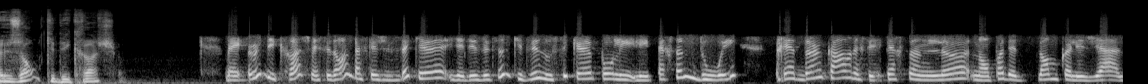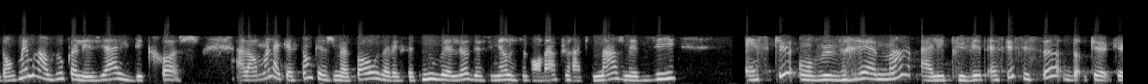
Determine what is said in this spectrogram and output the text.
eux autres qui décrochent. Ben, eux décrochent, mais c'est drôle parce que je disais qu'il y a des études qui disent aussi que pour les, les personnes douées, près d'un quart de ces personnes-là n'ont pas de diplôme collégial. Donc, même rendu au collégial, ils décrochent. Alors, moi, la question que je me pose avec cette nouvelle-là de finir le secondaire plus rapidement, je me dis, est-ce qu'on veut vraiment aller plus vite? Est-ce que c'est ça que, que,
